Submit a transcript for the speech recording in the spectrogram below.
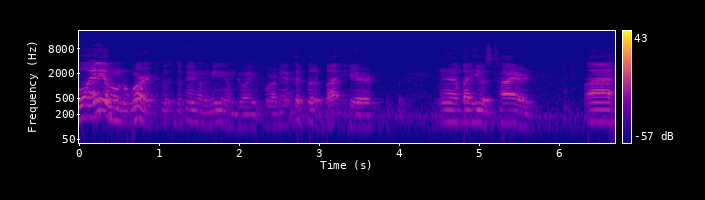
well, any of them would work, depending on the meaning I'm going for. I mean, I could put a but here. Uh, but he was tired. Uh,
